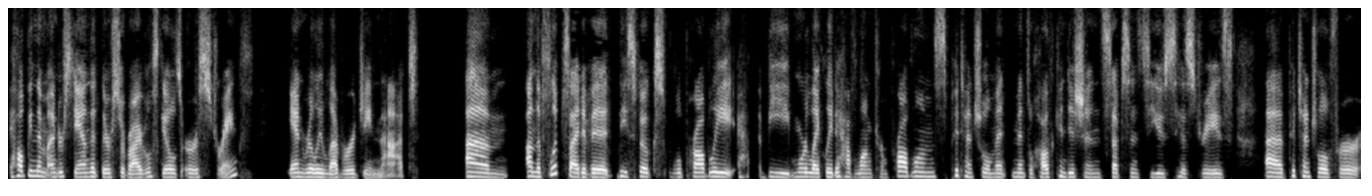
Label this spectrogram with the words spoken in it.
helping them understand that their survival skills are a strength and really leveraging that. Um, on the flip side of it, these folks will probably be more likely to have long-term problems, potential men mental health conditions, substance use histories, uh, potential for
